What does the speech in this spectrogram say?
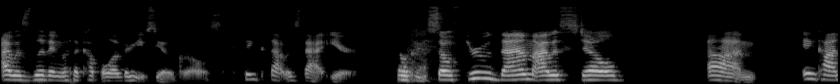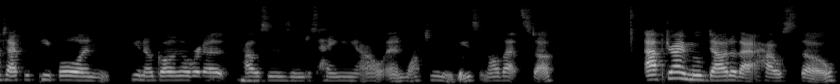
I was living with a couple other UCO girls. I think that was that year. Okay, So through them, I was still um, in contact with people and, you know, going over to houses and just hanging out and watching movies and all that stuff. After I moved out of that house, though,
